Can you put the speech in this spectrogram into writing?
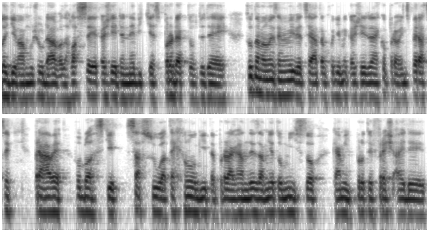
lidi vám můžou dávat hlasy, každý den nevítěz, product of the day. Jsou tam velmi zajímavé věci, já tam chodím každý den jako pro inspiraci právě v oblasti SASu a technologií, ten product handy za mě to místo, kam jít pro ty fresh ID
